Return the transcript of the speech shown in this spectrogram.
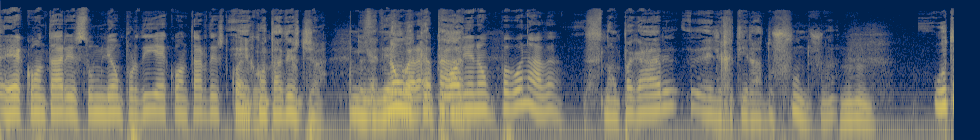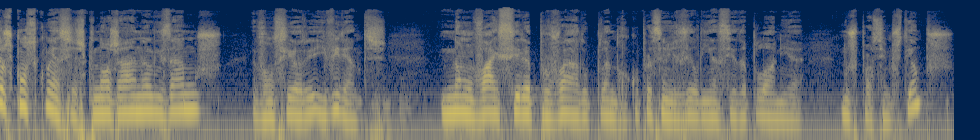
É contar esse um milhão por dia, é contar desde quando? É contar desde já. Mas não agora, acatar, a Polónia não pagou nada. Se não pagar, é-lhe retirado dos fundos. É? Uhum. Outras consequências que nós já analisamos vão ser evidentes. Não vai ser aprovado o plano de recuperação e resiliência da Polónia nos próximos tempos.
